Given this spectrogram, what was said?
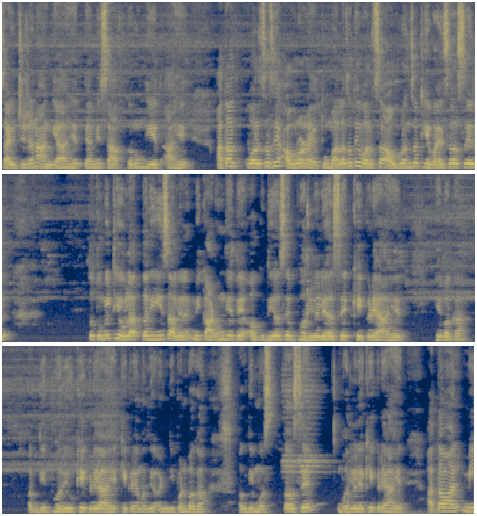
साईडच्या ज्या नांग्या आहेत त्या मी साफ करून घेत आहे. आता वरचं जे आवरण आहे तुम्हाला जर ते वरचं आवरण जर ठेवायचं असेल तर तुम्ही ठेवलात तरीही चालेल. मी काढून घेते. अगदी असे भरलेले असे खेकडे आहेत. हे बघा अगदी भरीव खेकडे आहेत. खेकड्यामधली अंडी पण बघा अगदी मस्त असे भरलेले खेकडे आहेत. आता मी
